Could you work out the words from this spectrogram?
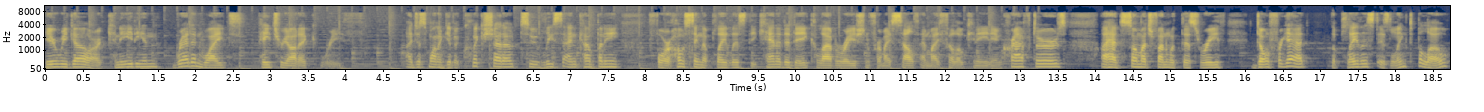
Here we go, our Canadian red and white patriotic wreath. I just want to give a quick shout out to Lisa and Company for hosting the playlist, the Canada Day collaboration for myself and my fellow Canadian crafters. I had so much fun with this wreath. Don't forget, the playlist is linked below.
